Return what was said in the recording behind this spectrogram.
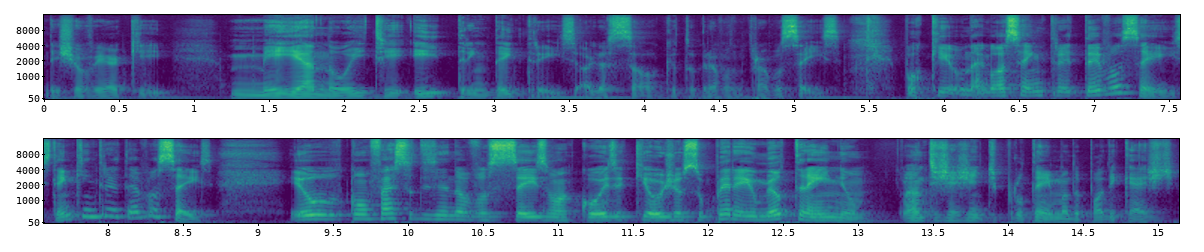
Deixa eu ver aqui. Meia-noite e 33. Olha só que eu tô gravando para vocês. Porque o negócio é entreter vocês. Tem que entreter vocês. Eu confesso dizendo a vocês uma coisa que hoje eu superei o meu treino. Antes de a gente ir pro tema do podcast.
